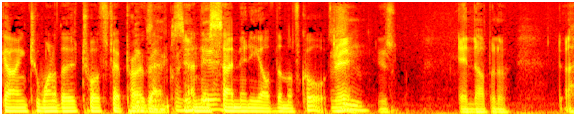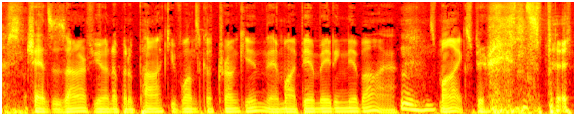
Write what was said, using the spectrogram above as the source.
going to one of the 12 step programs. Exactly. And there's Yeah. so many of them, of course. Yeah, Mm. you just end up in a. Uh, chances are, if you end up in a park you've once got drunk in, there might be a meeting nearby. Mm-hmm. It's my experience, but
